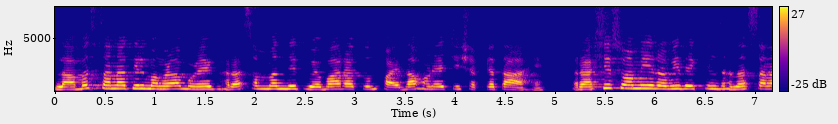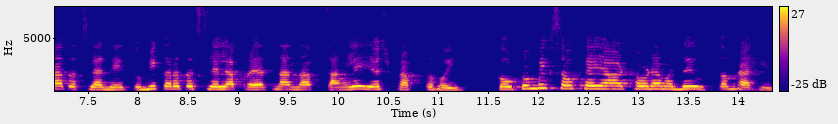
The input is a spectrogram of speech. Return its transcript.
लाभस्थानातील मंगळामुळे घरासंबंधित व्यवहारातून फायदा होण्याची शक्यता आहे. राशी स्वामी रवी देखील धनस्थानात असल्याने तुम्ही करत असलेल्या प्रयत्नांना चांगले यश प्राप्त होईल. कौटुंबिक सौख्य या आठवड्यामध्ये उत्तम राहील.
